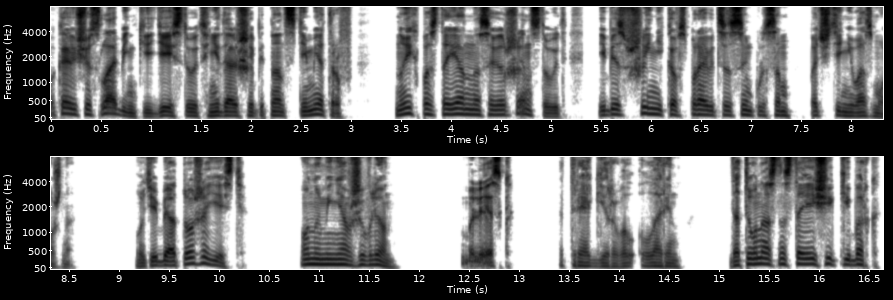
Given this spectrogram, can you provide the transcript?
Пока еще слабенькие, действуют не дальше 15 метров, но их постоянно совершенствуют, и без вшинников справиться с импульсом почти невозможно. У тебя тоже есть? Он у меня вживлен. Блеск, отреагировал Ларин. Да ты у нас настоящий киборг.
